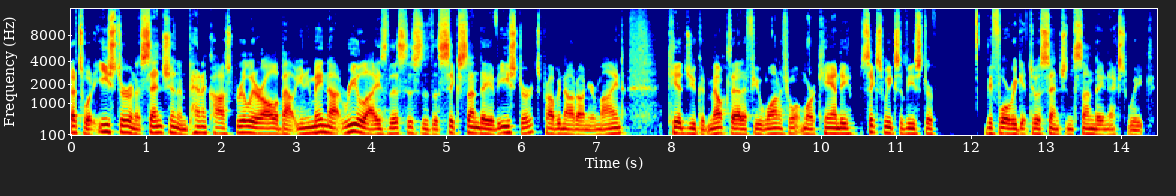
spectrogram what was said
that's what Easter and Ascension and Pentecost really are all about. You may not realize this. This is the sixth Sunday of Easter. It's probably not on your mind. Kids, you could milk that if you want, if you want more candy. Six weeks of Easter before we get to Ascension Sunday next week.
